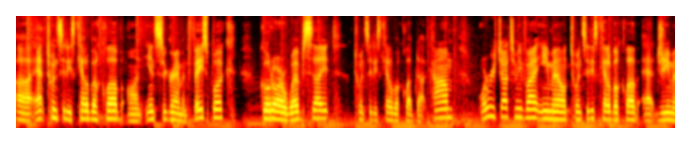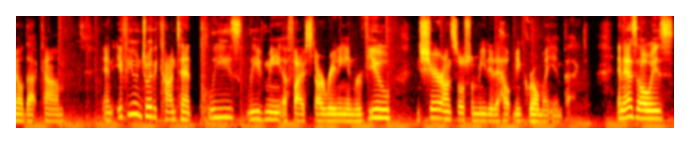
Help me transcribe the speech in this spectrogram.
uh, at Twin Cities Kettlebell Club on Instagram and Facebook. Go to our website, twincitieskettlebellclub.com, or reach out to me via email, twincitieskettlebellclub at gmail.com. And if you enjoy the content, please leave me a five star rating and review and share on social media to help me grow my impact. And as always,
